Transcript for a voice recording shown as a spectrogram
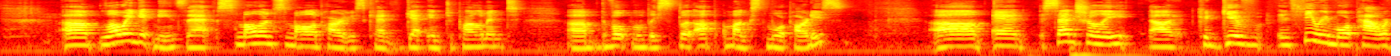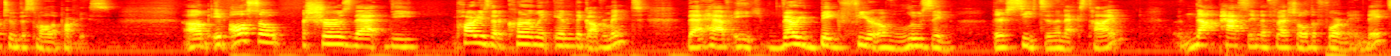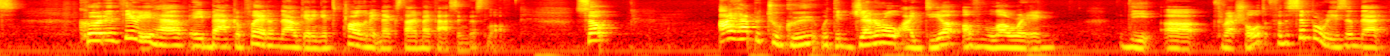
Um, lowering it means that smaller and smaller parties can get into parliament. Um, the vote will be split up amongst more parties. Um, and essentially uh, could give, in theory, more power to the smaller parties. Um, it also assures that the parties that are currently in the government that have a very big fear of losing their seats in the next time, not passing the threshold of four mandates, could, in theory, have a backup plan of now getting into parliament next time by passing this law. So, I happen to agree with the general idea of lowering the uh, threshold for the simple reason that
